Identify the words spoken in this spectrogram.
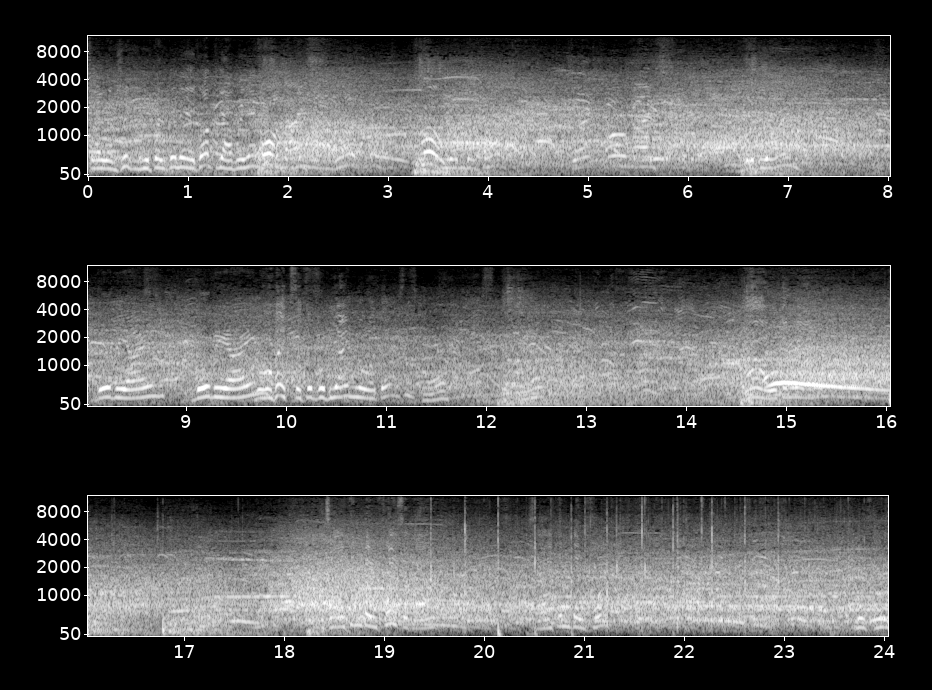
C'est Iron Shake, il pas le les corps, puis il a envoyé un Oh, nice! Oh, wonderful! Oh, nice! Behind. Go behind. Go behind. Ouais, ça fait go behind longtemps, ça. Ouais. Ah, oui, Ça aurait été une belle fois, ça, quand même. Ça aurait été une belle fois. Ça, c'est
